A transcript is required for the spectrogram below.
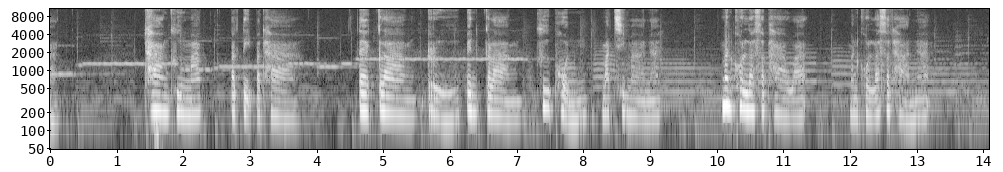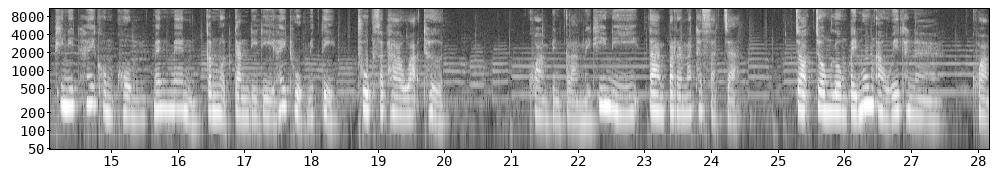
าด ทางคือมรรคปฏิปทา แต่กลางหรือเป็นกลางคือผลมัชชิมานะ มันคนละสภาวะ มันคนละสถานะ พินิษให้คมคมแม่นแม่นกำหนดกันดีๆ ให้ถูกมิติ ถูกสภาวะเถิด ความเป็นกลางในที่นี้ตามปรมัตถสัจจะเจาะจงลงไปมุ่งเอาเวทนา ความ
